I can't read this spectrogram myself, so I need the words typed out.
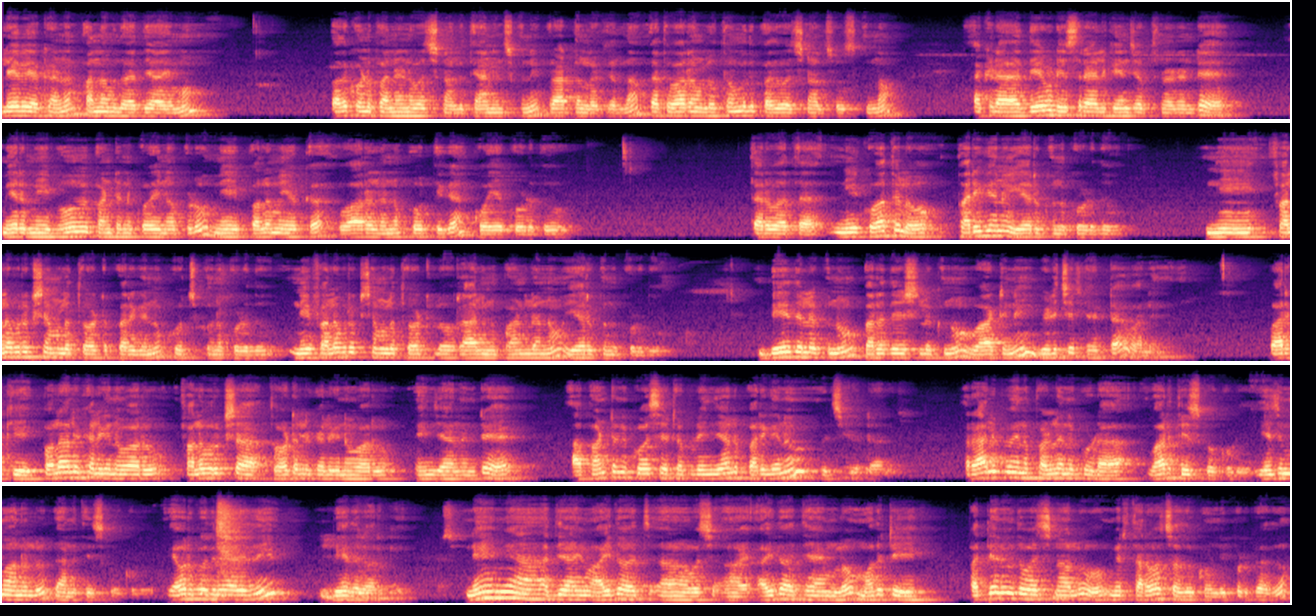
లేవియకాండం పంతొమ్మిదో అధ్యాయము పదకొండు పన్నెండు వచనాలు ధ్యానించుకుని ప్రార్థనలోకి వెళ్దాం. గత వారంలో తొమ్మిది పది వచనాలు చూసుకుందాం. అక్కడ దేవుడు ఇస్రాయల్కి ఏం చెప్తున్నాడంటే మీరు మీ భూమి పంటను కోయినప్పుడు మీ పొలం యొక్క వారలను పూర్తిగా కోయకూడదు. తర్వాత నీ కోతలో పరిగెను ఏరుకొనకూడదు. నీ ఫలవృక్షముల తోట పరిగెను కూర్చుకొనకూడదు. నీ ఫలవృక్షముల తోటలో రాలిన పండ్లను ఏరుకొనకూడదు. బీదలకును పరదేశులకును వాటిని విడిచిపెట్టవలెను. వారికి పొలాలు కలిగిన వారు ఫలవృక్ష తోటలు కలిగిన వారు ఏం చేయాలంటే ఆ పంటను కోసేటప్పుడు ఏం చేయాలి? పరిగెను విడిచిపెట్టాలి. రాలిపోయిన పళ్ళను కూడా వారు తీసుకోకూడదు. యజమానులు దాన్ని తీసుకోకూడదు. ఎవరికి వదిలేది బీదవారికి నేమి అధ్యాయం ఐదో అధ్య- వచ- ఐదో అధ్యాయంలో మొదటి పద్దెనిమిది వచనాలు మీరు తర్వాత చదువుకోండి. ఇప్పుడు కాదు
